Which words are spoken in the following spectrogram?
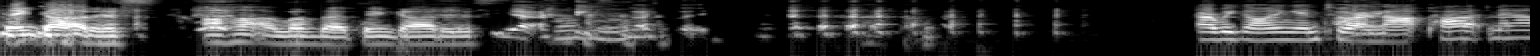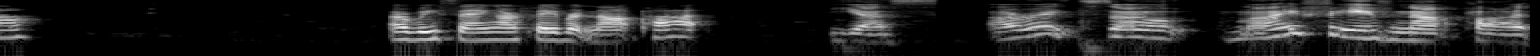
Thank goddess. Uh huh. I love that. Thank goddess. Yeah, mm-hmm. exactly. Are we going into All our right. not pot now? Are we saying our favorite not pot? Yes. All right. So my fave not pot.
